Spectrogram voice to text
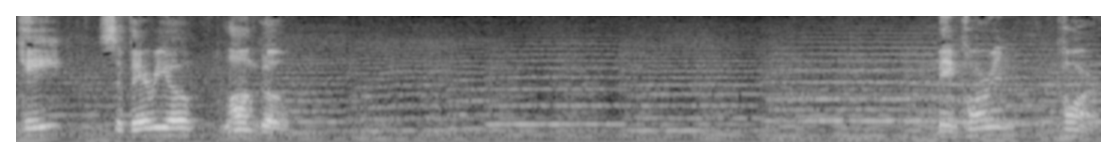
Cade Severio Longo. Mankaran Carr.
